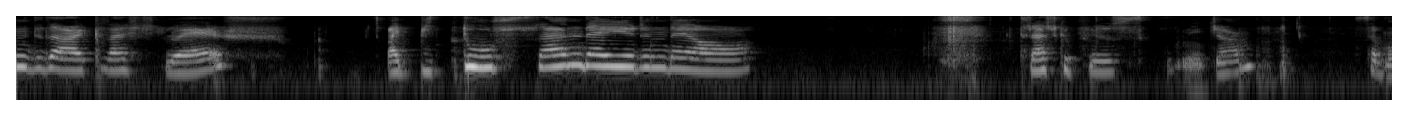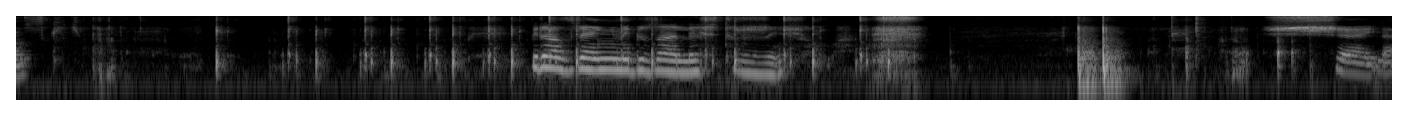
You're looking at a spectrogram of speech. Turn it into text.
Şimdi de arkadaşlar. Ay bir dur sen de yerinde ya. Tıraş köpüğü sıkmayacağım. Sabun sıkacağım. Biraz rengini güzelleştirir inşallah. Şöyle.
